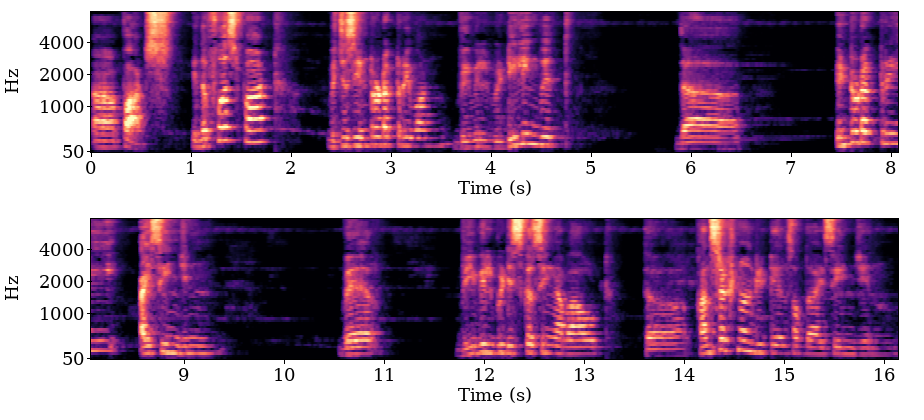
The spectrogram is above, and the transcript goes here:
uh, parts. In the first part which is introductory one we will be dealing with the introductory IC engine where we will be discussing about the constructional details of the IC engine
